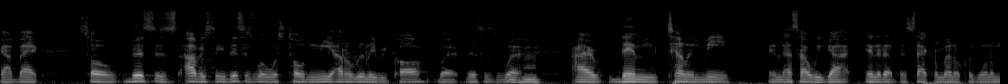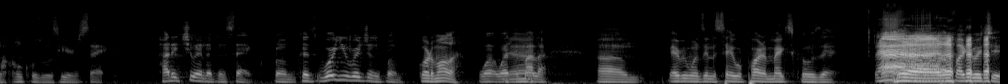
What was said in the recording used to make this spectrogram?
got back. So this is obviously this is what was told me. I don't really recall, but this is what I them telling me, and that's how we got ended up in Sacramento because one of my uncles was here in Sac. How did you end up in Sac? From because where are you originally from? Guatemala. Gua- Guatemala. Um, everyone's gonna say what part of Mexico is that. Ah, I'm fucking with you.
